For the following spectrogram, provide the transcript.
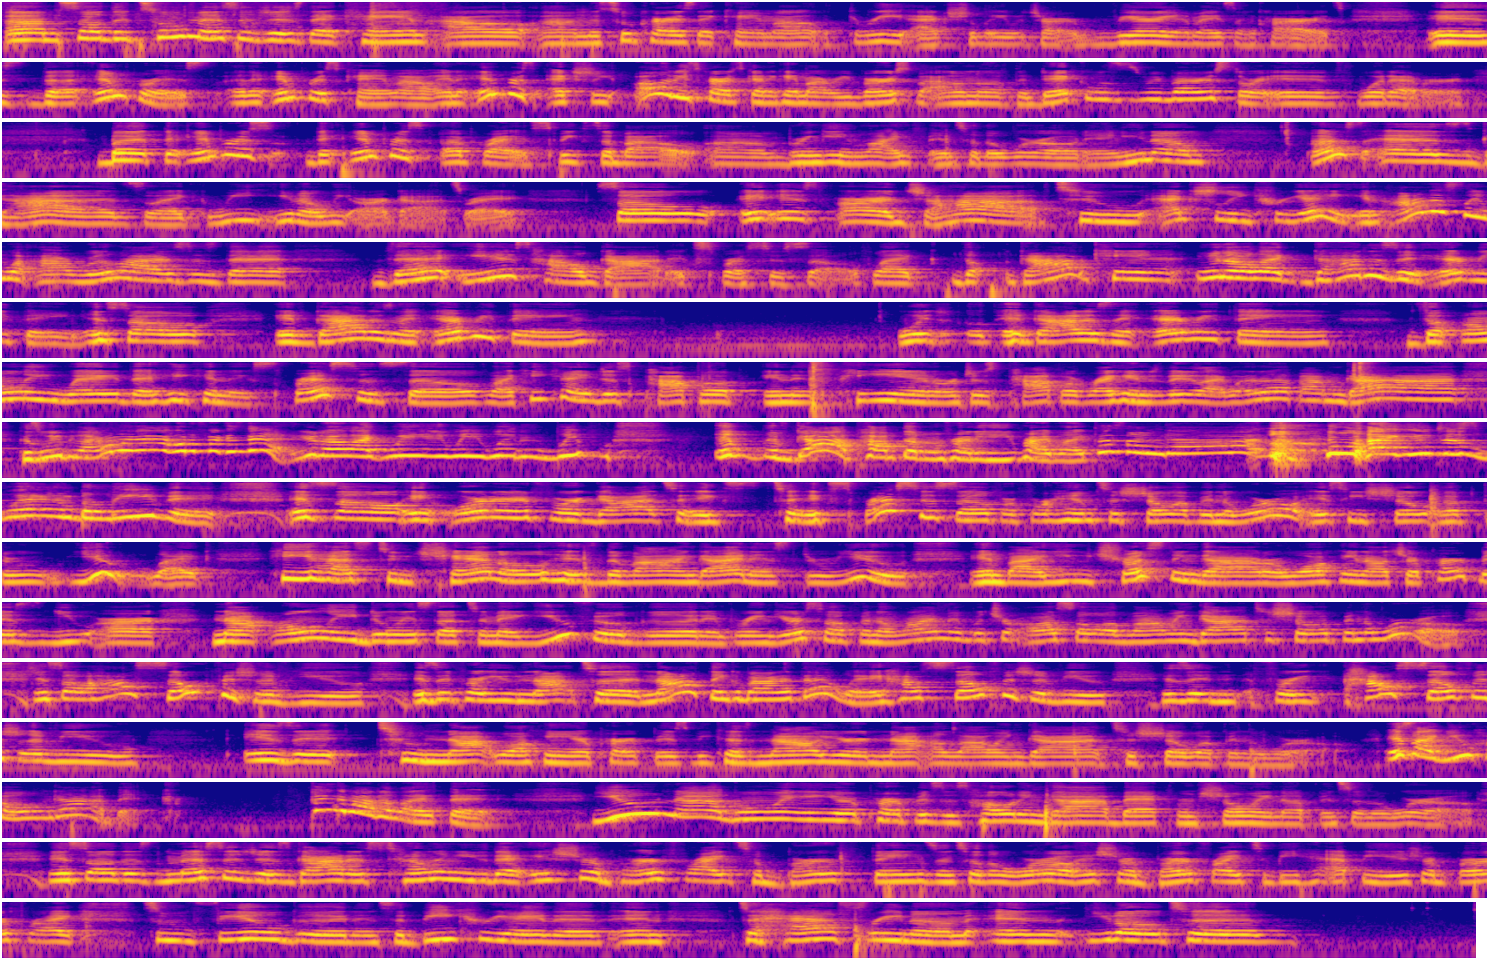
Um, so the two messages that came out, um, the two cards that came out, three actually, which are very amazing cards, is the Empress. And the Empress came out, and the Empress actually, all of these cards kind of came out reversed, but I don't know if the deck was reversed or if whatever. But the Empress, the Empress upright speaks about um, bringing life into the world, and you know us as gods, like we, you know, we are gods, right? So it is our job to actually create. And honestly, what I realize is that that is how God expresses himself. Like the God can't, you know, like God is in everything. And so if God is in everything, which if God is in everything, the only way that he can express himself, like he can't just pop up in his pen or just pop up right here in this video, like, what up, I'm God. Because we'd be like, oh my God, who the fuck is that? You know, like we we wouldn't we if, if God popped up in front of you, you probably like, this ain't God. like you just wouldn't believe it. And so in order for God to ex- to express himself or for him to show up in the world is he show up through you. Like he has to channel his divine guidance through you. And by you trusting God or walking out your purpose, you are not only doing stuff to make you feel good and bring yourself in alignment, but you're also allowing God to show up in the world. And so, how selfish of you is it for you not to not think about it that way? How selfish of you is it for how selfish of you? is it to not walk in your purpose because now you're not allowing God to show up in the world? It's like you holding God back. Think about it like that. You not going in your purpose is holding God back from showing up into the world. And so this message is God is telling you that it's your birthright to birth things into the world. It's your birthright to be happy. It's your birthright to feel good and to be creative and to have freedom and you know to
